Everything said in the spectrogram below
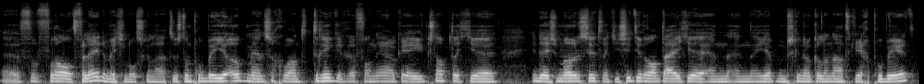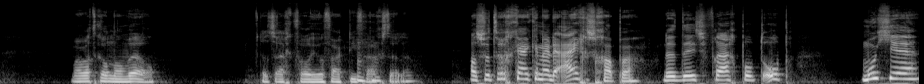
eh, vo- vooral het verleden een beetje los kan laten. Dus dan probeer je ook mensen gewoon te triggeren van, ja oké, ik snap dat je in deze mode zit, want je zit hier al een tijdje en, en je hebt het misschien ook al een aantal keer geprobeerd. Maar wat kan dan wel? Dat is eigenlijk vooral heel vaak die Mhm. vraag stellen. Als we terugkijken naar de eigenschappen, dat deze vraag popt op. Moet je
